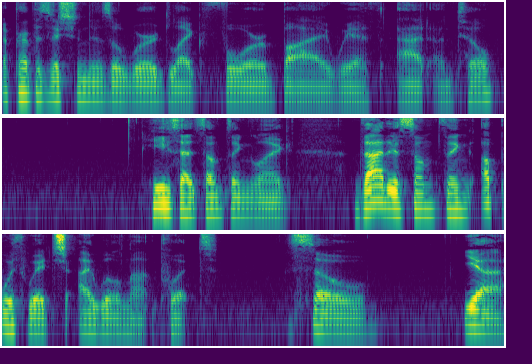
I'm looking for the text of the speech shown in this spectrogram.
a preposition is a word like for, by, with, at, until. He said something like, "That is something up with which I will not put." So yeah,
